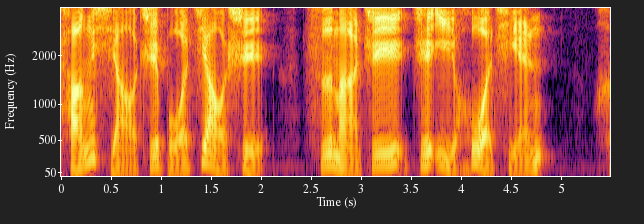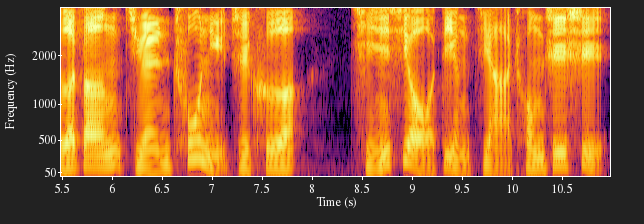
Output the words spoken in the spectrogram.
程晓之博教士，司马之之意获钱，何曾卷出女之科？秦秀定贾充之事，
